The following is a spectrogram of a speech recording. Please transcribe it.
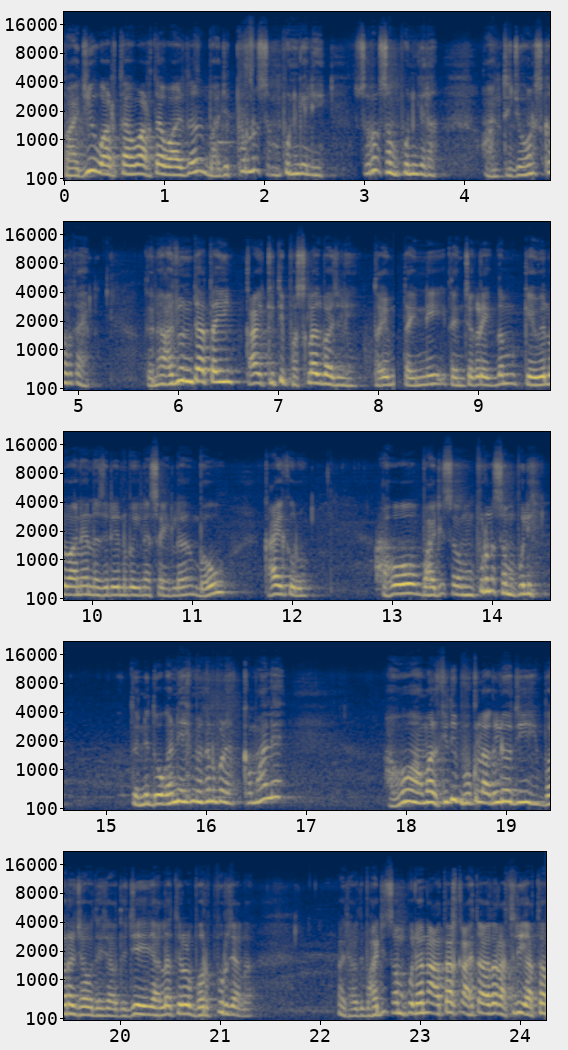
भाजी वाढता वाढता वाढतं भाजी पूर्ण संपून गेली सर्व संपून गेलं. आणि ते जेवणच करत आहे. त्याने अजून त्या ताई काय किती फसलाच भाजली? ताई ताईंनी त्यांच्याकडे एकदम केविलवाण्या नजरेने बघितलं सांगितलं भाऊ काय करू? अहो भाजी संपूर्ण संपली. त्यांनी दोघांनी एकमेकांना बोला कमाल हो अहो आम्हाला किती भूक लागली होती. बरं जाऊ दे जाऊ दे. जे झालं तेवढं भरपूर झालं. अच्छा भाजी संपलं ना आता काय आता आता रात्री आता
